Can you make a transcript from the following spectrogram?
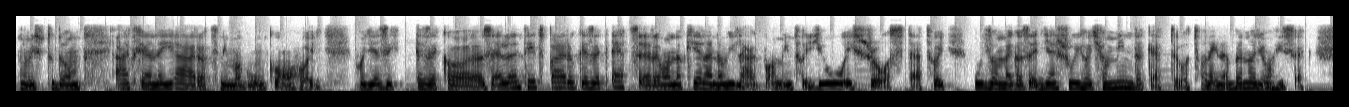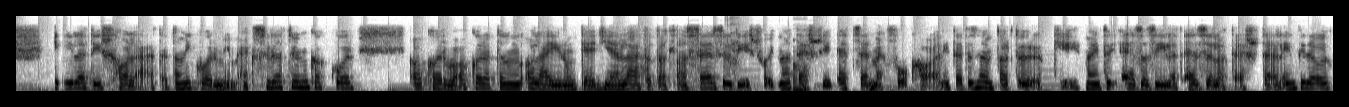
nem is tudom, át kellene járatni magunkon, hogy, hogy ezek, ezek az ellentétpárok, ezek egyszerre vannak jelen a világban, mint hogy jó és rossz. Tehát, hogy úgy van meg az egyensúly, hogyha mind a kettő ott van, én ebben nagyon hiszek. Élet és halál. Tehát amikor mi megszületünk, akkor akarva, akaratlanul aláírunk egy ilyen láthatatlan szerződést, hogy na tessék, egyszer meg fog halni. Tehát ez nem tart örökké. Mert hogy ez az élet ezzel a testtel. Én például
